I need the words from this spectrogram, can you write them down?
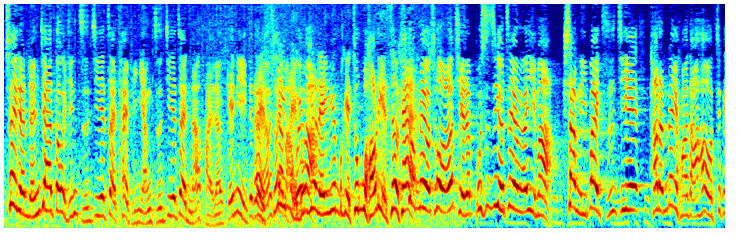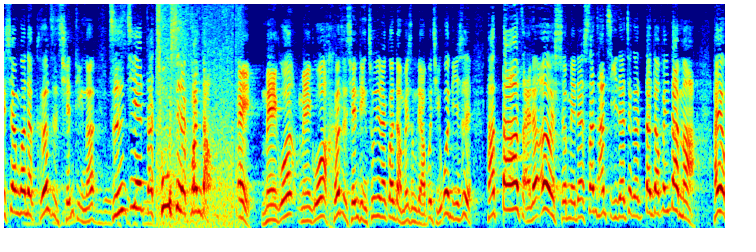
所以呢，人家都已经直接在太平洋，直接在南海了，给你这个。所以美国越来越不给中国好脸色看。没有错，而且呢，不是只有这样而已嘛。上礼拜直接他的内华达号这个相关的格子潜艇呢，直接在出现在关岛。哎，美国美国核子潜艇出现在关岛没什么了不起，问题是它搭载了二十枚的三叉戟的这个弹道飞弹嘛，还有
